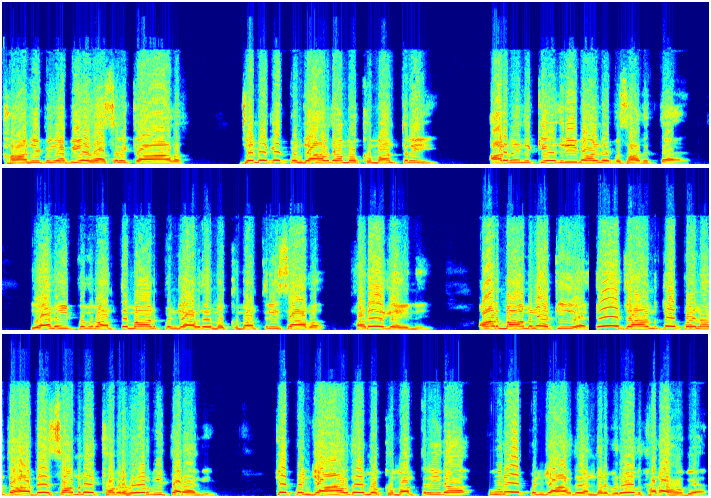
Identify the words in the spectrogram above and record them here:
ਹਾਂਜੀ, ਪੰਜਾਬੀਓ, ਸਤਿ ਸ੍ਰੀ ਅਕਾਲ। ਜਿਵੇਂ ਕਿ ਪੰਜਾਬ ਦਾ ਮੁੱਖ ਮੰਤਰੀ ਅਰਵਿੰਦ ਕੇਜਰੀਵਾਲ ਨੇ ਫਸਾ ਦਿੱਤਾ ਹੈ, ਯਾਨੀ ਭਗਵੰਤ ਮਾਨ ਪੰਜਾਬ ਦੇ ਮੁੱਖ ਮੰਤਰੀ ਸਾਹਿਬ ਫੜੇ ਗਏ ਨੇ। ਔਰ ਮਾਮਲਾ ਕੀ ਹੈ? ਇਹ ਜਾਣ ਤੋਂ ਪਹਿਲਾਂ ਤੁਹਾਡੇ ਸਾਹਮਣੇ ਖਬਰ ਹੋਰ ਵੀ ਧਰਾਂਗੇ ਕਿ ਪੰਜਾਬ ਦੇ ਮੁੱਖ ਮੰਤਰੀ ਦਾ ਪੂਰੇ ਪੰਜਾਬ ਦੇ ਅੰਦਰ ਵਿਰੋਧ ਖੜਾ ਹੋ ਗਿਆ।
